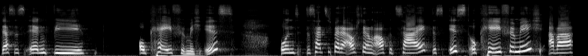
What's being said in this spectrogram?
dass es irgendwie okay für mich ist. Und das hat sich bei der Ausstellung auch gezeigt. Es ist okay für mich, aber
